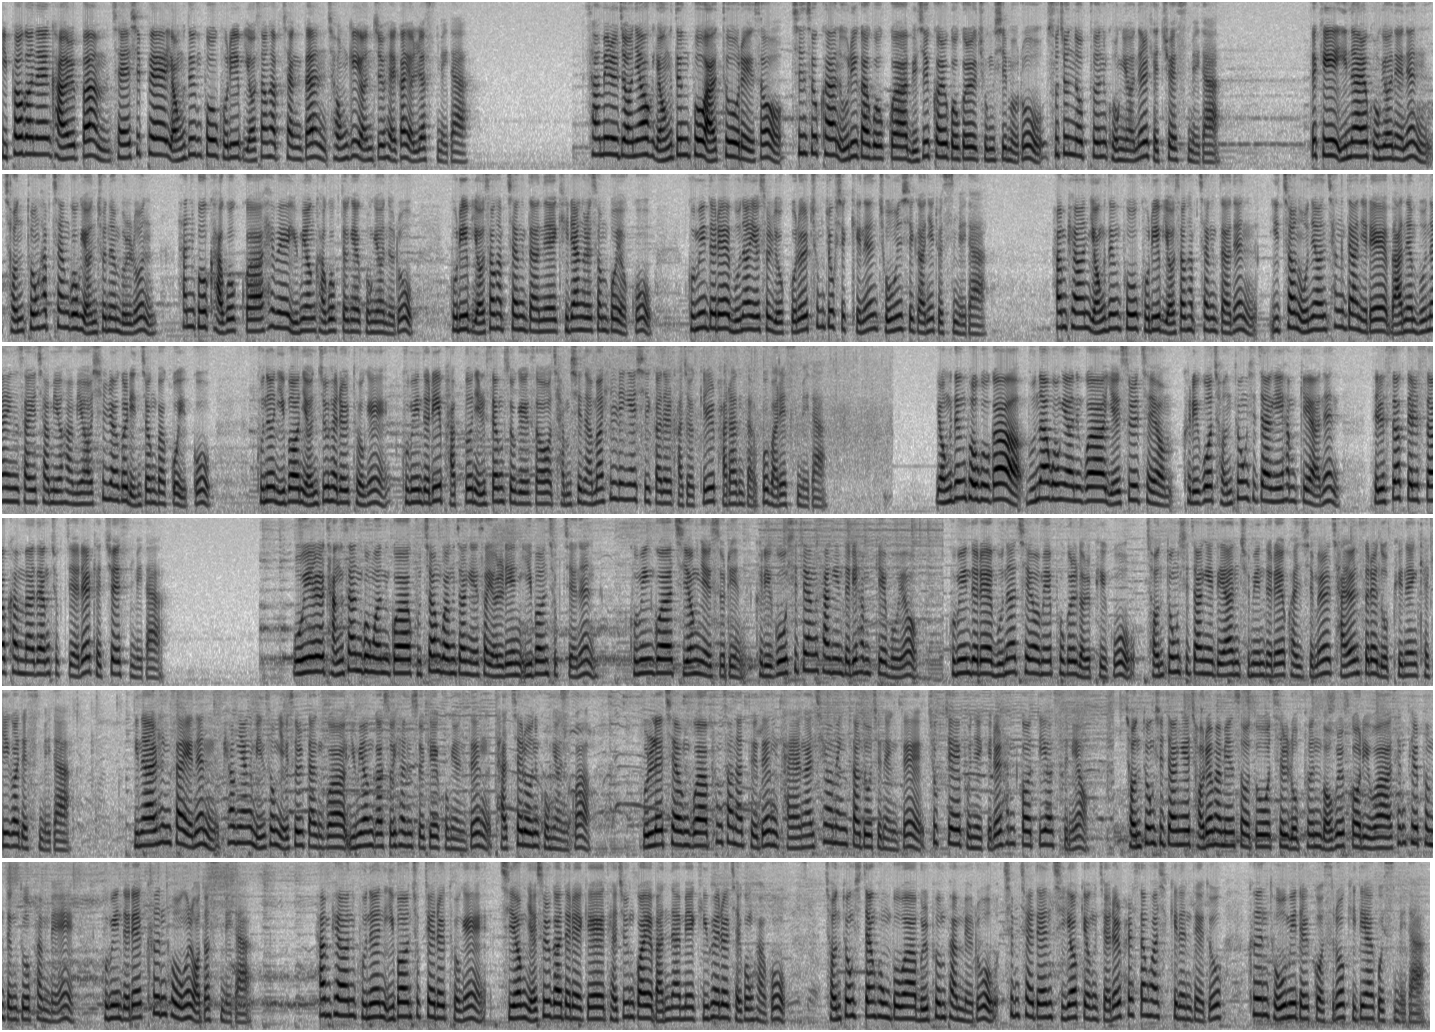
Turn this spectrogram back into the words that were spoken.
깊어가는 가을밤 제10회 영등포 구립 여성합창단 정기 연주회가 열렸습니다. 3일 저녁 영등포 아트홀에서 친숙한 우리 가곡과 뮤지컬 곡을 중심으로 수준 높은 공연을 개최했습니다. 특히 이날 공연에는 전통 합창곡 연주는 물론 한국 가곡과 해외 유명 가곡 등의 공연으로 구립 여성합창단의 기량을 선보였고 구민들의 문화예술 욕구를 충족시키는 좋은 시간이 됐습니다. 한편 영등포 구립 여성합창단은 2005년 창단 이래 많은 문화행사에 참여하며 실력을 인정받고 있고 군은 이번 연주회를 통해 구민들이 바쁜 일상 속에서 잠시나마 힐링의 시간을 가졌길 바란다고 말했습니다. 영등포구가 문화공연과 예술체험 그리고 전통시장이 함께하는 들썩들썩 한마당 축제를 개최했습니다. 5일 당산공원과 구청광장에서 열린 이번 축제는 구민과 지역예술인 그리고 시장 상인들이 함께 모여 구민들의 문화체험의 폭을 넓히고 전통시장에 대한 주민들의 관심을 자연스레 높이는 계기가 됐습니다. 이날 행사에는 평양민속예술단과 유명가수 현숙의 공연 등 다채로운 공연과 물레체험과 풍선아트 등 다양한 체험 행사도 진행돼 축제의 분위기를 한껏 띄웠으며 전통시장에 저렴하면서도 질 높은 먹을거리와 생필품 등도 판매해 구민들의 큰 호응을 얻었습니다. 한편 군은 이번 축제를 통해 지역 예술가들에게 대중과의 만남의 기회를 제공하고 전통시장 홍보와 물품 판매로 침체된 지역 경제를 활성화시키는 데도 큰 도움이 될 것으로 기대하고 있습니다.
